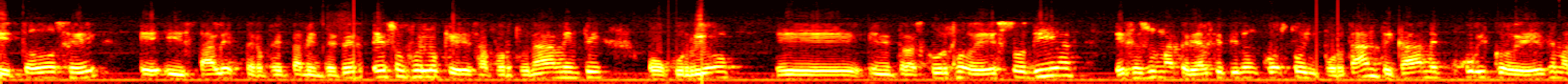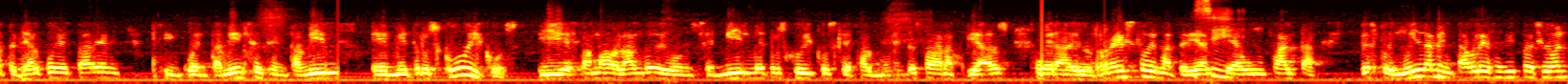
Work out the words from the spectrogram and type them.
que todo se instale perfectamente. Entonces, eso fue lo que desafortunadamente ocurrió eh, en el transcurso de estos días. Ese es un material que tiene un costo importante. Cada metro cúbico de ese material puede estar en 50 mil, 60 mil eh, metros cúbicos. Y estamos hablando de 11 mil metros cúbicos que hasta el momento estaban apiados fuera del resto de material que aún falta. Entonces, pues muy lamentable esa situación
